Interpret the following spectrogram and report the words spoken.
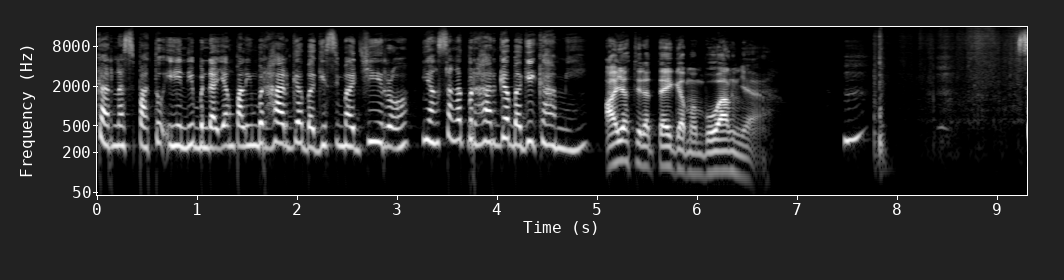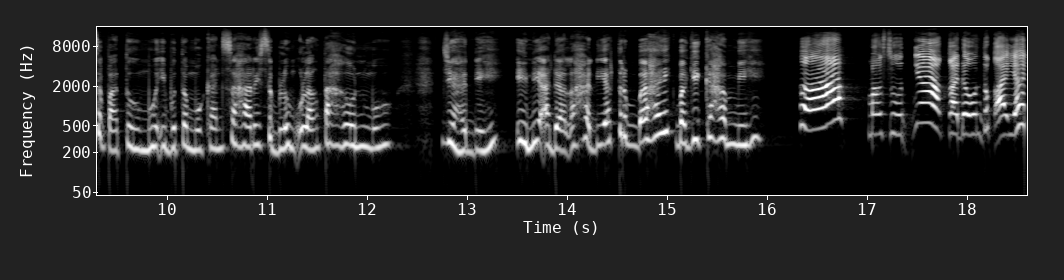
karena sepatu ini benda yang paling berharga bagi si Majiro, yang sangat berharga bagi kami. Ayah tidak tega membuangnya. Sepatumu ibu temukan sehari sebelum ulang tahunmu. Jadi, ini adalah hadiah terbaik bagi kami. Maksudnya kado untuk ayah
